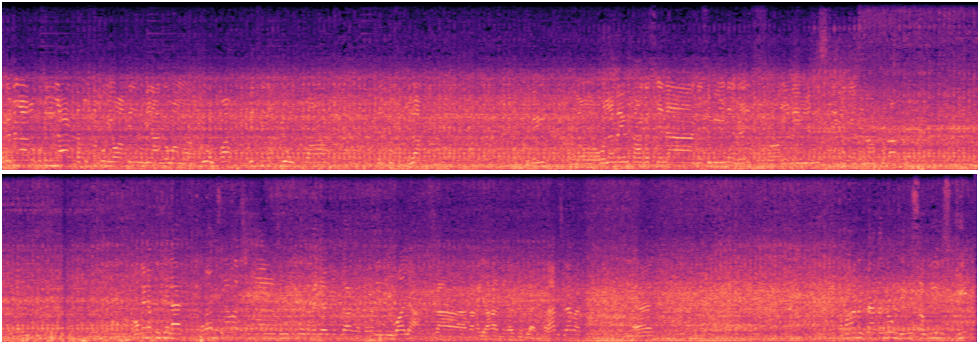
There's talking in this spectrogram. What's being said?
Magandang araw po sa inyo lahat. Tapos na po yung aking ginagawang uh, fuel pump. Fixing na fuel pump. Dito sa black. Okay. So, wala na yung tagas niya na gasolina guys. So, ayan na yung linis. Nakita na po natin. Okay na po siya lahat. Maraming salamat sa mga sumusuporta kay Erjo Vlog at mga naniniwala sa kakayahan ni Erjo Vlog. Maraming salamat. And sa mga nagtatanong, this is a Willis Jeep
